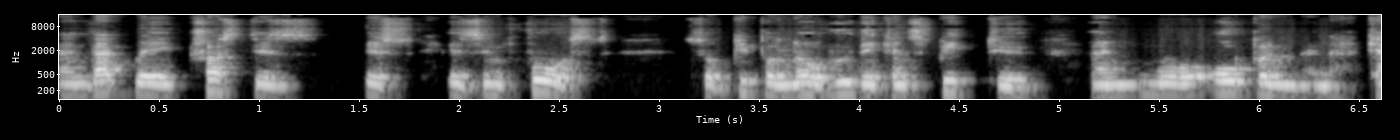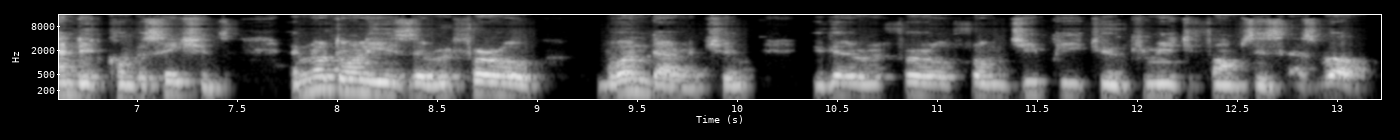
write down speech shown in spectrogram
and that way trust is is is enforced, so people know who they can speak to, and more open and candid conversations. And not only is a referral one direction, you get a referral from GP to community pharmacies as well.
